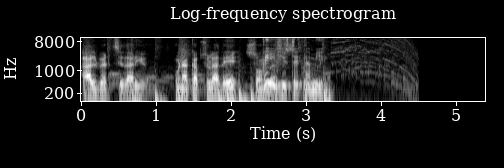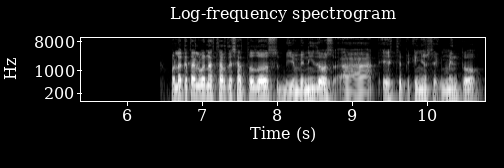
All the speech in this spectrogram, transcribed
Albert Sedario, una cápsula de Cállese Sombras. usted también. Hola, ¿qué tal? Buenas tardes a todos. Bienvenidos a este pequeño segmento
